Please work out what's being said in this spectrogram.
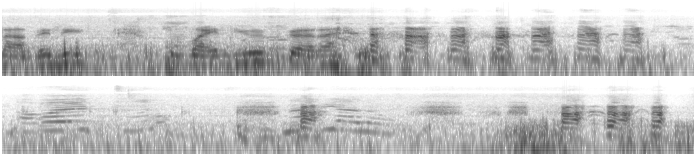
नादिली मोबाइल यूज़ कर रहा है।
